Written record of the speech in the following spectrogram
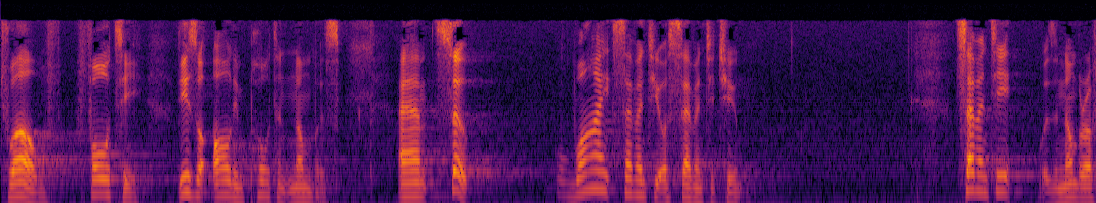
12, 40. These are all important numbers. Um, so, why 70 or 72? 70 was the number of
